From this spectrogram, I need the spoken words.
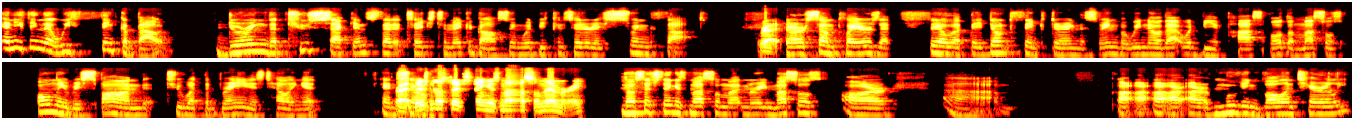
anything that we think about during the two seconds that it takes to make a golf swing would be considered a swing thought. Right. There are some players that feel that they don't think during the swing, but we know that would be impossible. The muscles only respond to what the brain is telling it. And right. So, There's no such thing as muscle memory. No such thing as muscle memory. Muscles are um, are, are, are moving voluntarily.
